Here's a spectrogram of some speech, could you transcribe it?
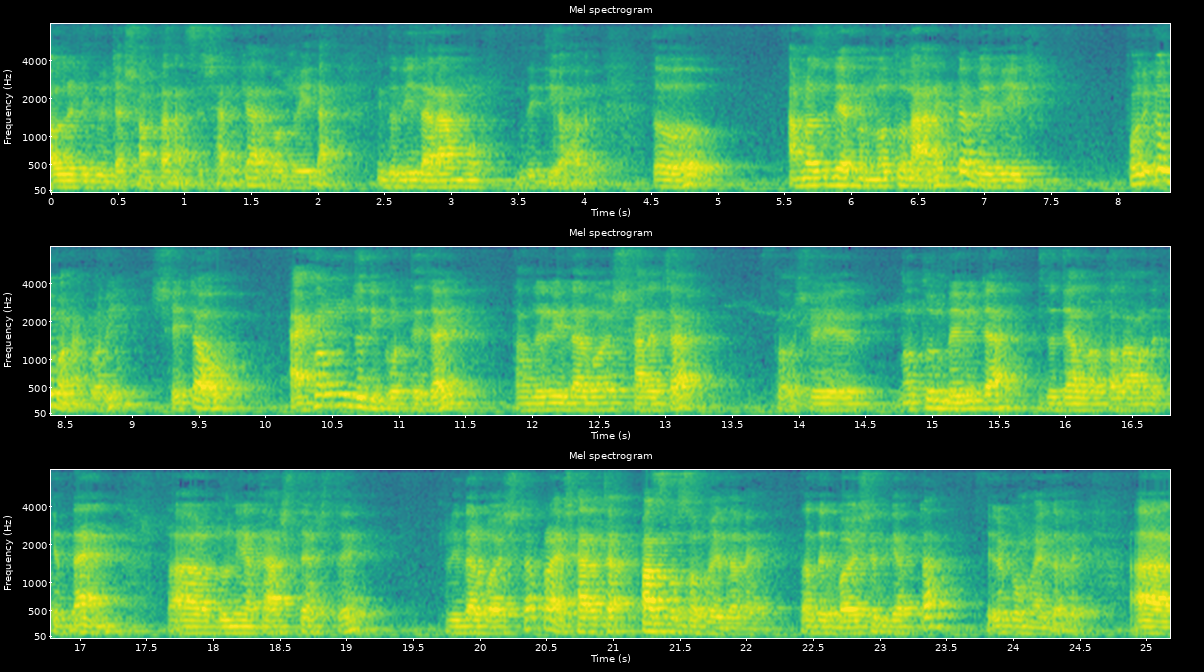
অলরেডি দুইটা সন্তান আছে সারিকা এবং রিদা কিন্তু রিদার আম্মু দ্বিতীয় হবে। তো আমরা যদি এখন নতুন আরেকটা বেবির পরিকল্পনা করি, সেটাও এখন যদি করতে যাই, তাহলে রিদার বয়স সাড়ে চার। তো সে নতুন বেবিটা যদি আল্লাহ তালা আমাদেরকে দেন, তার দুনিয়াতে আসতে আসতে রিদার বয়সটা প্রায় সাড়ে চার পাঁচ বছর হয়ে যাবে। তাদের বয়সের গ্যাপটা এরকম হয়ে যাবে। আর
